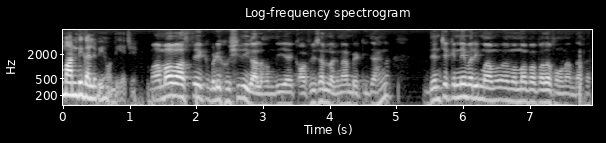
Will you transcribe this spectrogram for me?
ਮਾਣ ਦੀ ਗੱਲ ਵੀ ਹੁੰਦੀ ਹੈ ਜੀ। ਮਾਮਾ ਵਾਸਤੇ ਇੱਕ ਬੜੀ ਖੁਸ਼ੀ ਦੀ ਗੱਲ ਹੁੰਦੀ ਹੈ ਇੱਕ ਆਫੀਸਰ ਲੱਗਣਾ ਬੇਟੀ ਦਾ ਹੈ ਨਾ ਦਿਨ 'ਚ ਕਿੰਨੇ ਵਾਰੀ ਮਾਮਾ ਮੰਮਾ ਪਾਪਾ ਦਾ ਫੋਨ ਆਉਂਦਾ ਫਿਰ?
